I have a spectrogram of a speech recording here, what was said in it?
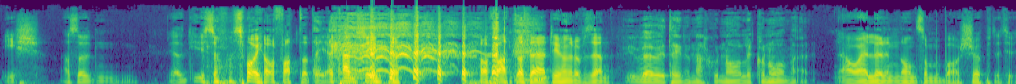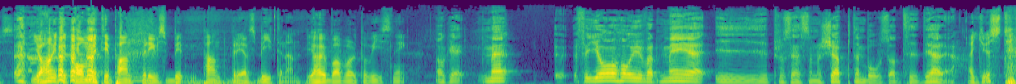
Ish. Alltså, så, så har jag fattat det. Jag kanske inte har fattat det här till 100%. Vi behöver ta in en nationalekonom här Ja, eller någon som bara köpt ett hus. Jag har inte kommit till pantbrevs, pantbrevsbiten än. Jag har ju bara varit på visning. Okej, men För jag har ju varit med i processen och köpt en bostad tidigare Ja, just det.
